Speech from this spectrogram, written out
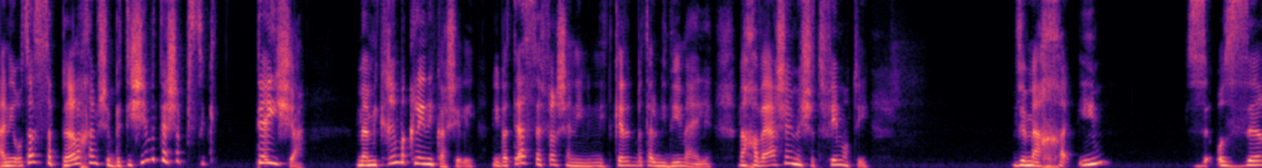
אני רוצה לספר לכם שב-99.9 מהמקרים בקליניקה שלי, מבתי הספר שאני נתקלת בתלמידים האלה, מהחוויה שהם משתפים אותי, ומהחיים, זה עוזר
